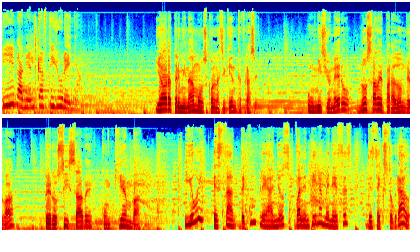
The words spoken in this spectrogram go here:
y Daniel Castillureña. Y ahora terminamos con la siguiente frase. Un misionero no sabe para dónde va, pero sí sabe con quién va. Y hoy está de cumpleaños Valentina Meneses de sexto grado,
